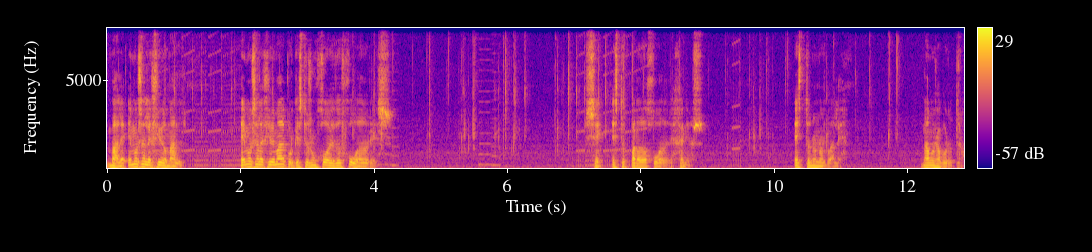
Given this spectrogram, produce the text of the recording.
Vale, hemos elegido mal. Hemos elegido mal porque esto es un juego de dos jugadores. Sí, esto es para dos jugadores, genios. Esto no nos vale. Vamos a por otro.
